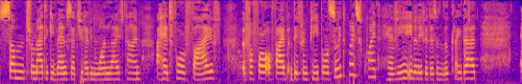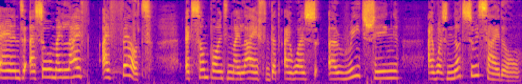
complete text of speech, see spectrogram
some traumatic events that you have in one lifetime. I had four or five uh, for four or five different people, so it was quite heavy, even if it doesn't look like that. And uh, so my life, I felt at some point in my life that I was uh, reaching, I was not suicidal.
